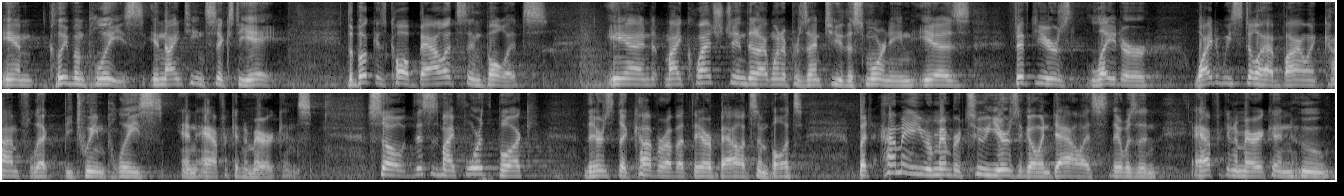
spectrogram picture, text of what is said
and Cleveland Police in 1968. The book is called Ballots and Bullets, and my question that I want to present to you this morning is 50 years later, why do we still have violent conflict between police and African Americans? So this is my fourth book. There's the cover of it there, Ballots and Bullets. But how many of you remember two years ago in Dallas, there was an African American who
